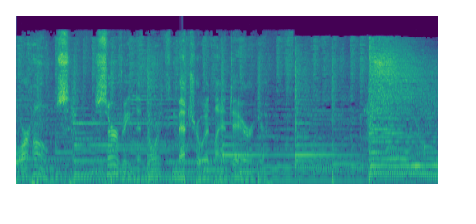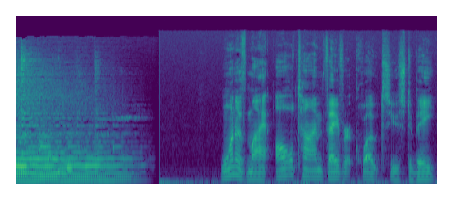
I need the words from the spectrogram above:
Denbour Homes, serving the North Metro Atlanta area. One of my all time favorite quotes used to be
